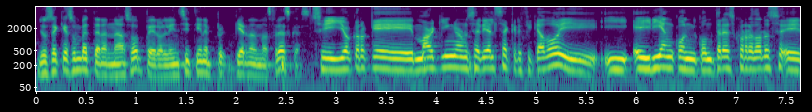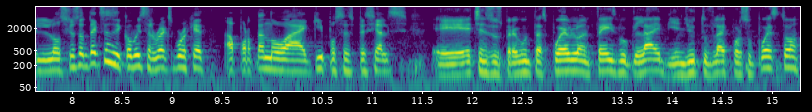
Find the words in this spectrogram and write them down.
Yo sé que es un veteranazo, pero Lindsay tiene piernas más frescas. Sí, yo creo que Mark Ingram sería el sacrificado y, y- e irían con, con tres corredores eh, los Houston Texans y como dice Rex Burkhead aportando a equipos especiales. Eh, echen sus preguntas, pueblo, en Facebook Live y en YouTube Live, por supuesto.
